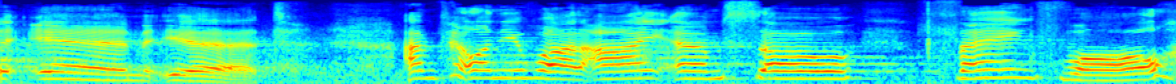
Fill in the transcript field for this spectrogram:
in it. I'm telling you what, I am so thankful.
